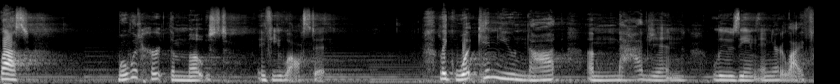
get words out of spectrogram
Last, what would hurt the most if you lost it? Like, what can you not imagine losing in your life?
